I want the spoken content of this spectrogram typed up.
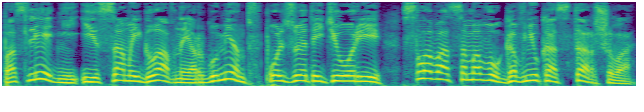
Последний и самый главный аргумент в пользу этой теории – слова самого говнюка-старшего.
